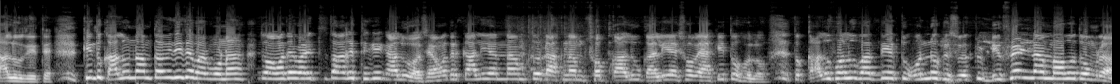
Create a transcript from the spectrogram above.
কালু দিতে। কিন্তু কালুর নাম তো আমি দিতে পারব না। তো আমাদের বাড়িতে তো আগের থেকে কালু আছে। আমাদের কালিয়ার নাম তো ডাকনাম সব কালু, কালিয়া সব একই তো হলো। তো কালু ফালু বাদ দিয়ে একটু অন্য কিছু, একটু ডিফারেন্ট নাম ভাবো তোমরা।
